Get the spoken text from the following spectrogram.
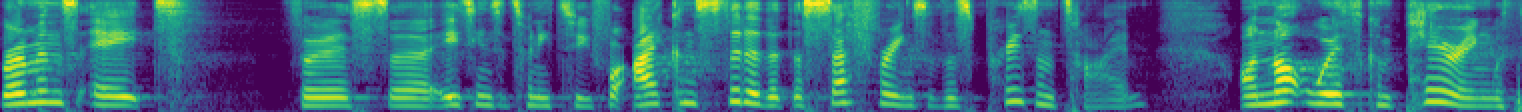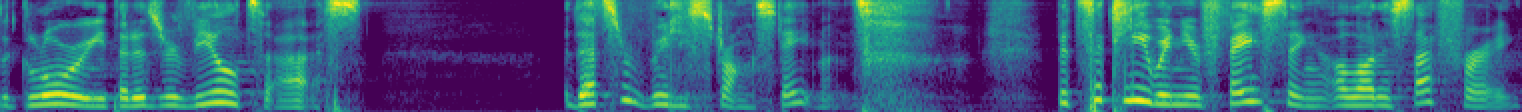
Romans 8, verse uh, 18 to 22 For I consider that the sufferings of this present time are not worth comparing with the glory that is revealed to us. That's a really strong statement, particularly when you're facing a lot of suffering.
